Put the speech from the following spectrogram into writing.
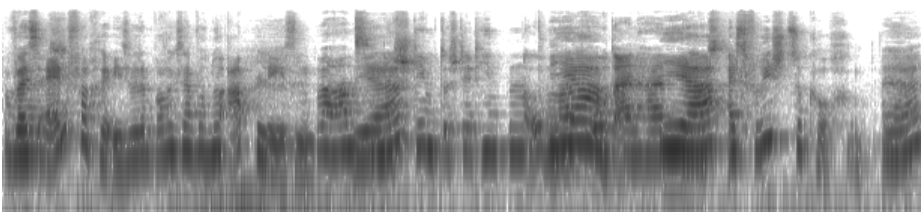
weil es einfacher ist, weil dann brauche ich es einfach nur ablesen. Wahnsinn, ja? das stimmt, da steht hinten oben ja, Broteinheiten. Ja, als frisch zu kochen. Ja. ja.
